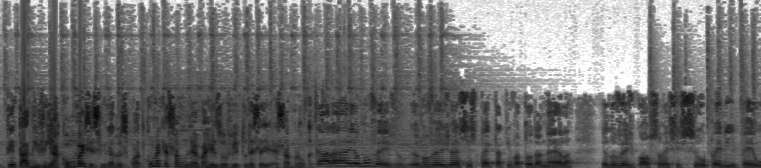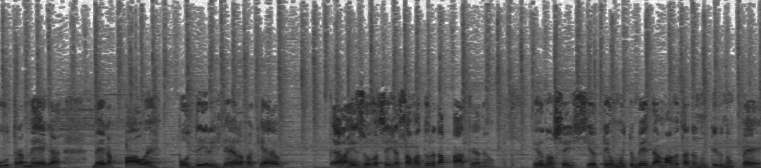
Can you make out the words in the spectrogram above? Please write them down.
tentar adivinhar como vai ser esse Vingadores 4? Como é que essa mulher vai resolver toda essa, essa bronca? Cara, eu não vejo. Eu não vejo essa expectativa toda nela. Eu não vejo quais são esses super, hiper, ultra, mega, mega power poderes dela para que ela, ela resolva seja salvadora da pátria, não. Eu não sei se eu tenho muito medo da Marvel estar tá dando um tiro no pé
